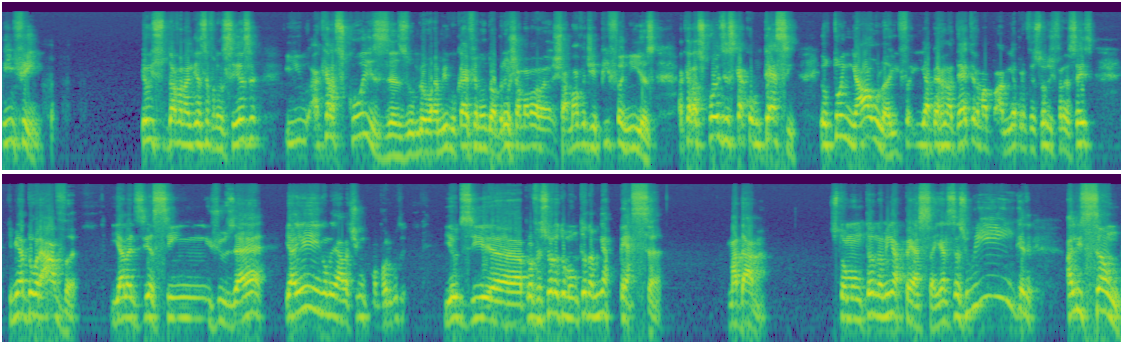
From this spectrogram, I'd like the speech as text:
Enfim. Eu estudava na Aliança Francesa e aquelas coisas, o meu amigo Caio Fernando Abreu chamava, chamava de epifanias, aquelas coisas que acontecem. Eu estou em aula e, e, a Bernadette era uma, a minha professora de francês que me adorava. E ela dizia assim, José, e aí ela tinha uma pergunta, e eu dizia, professora, estou montando a minha peça. Madame, estou montando a minha peça. E ela dizia assim, Ui! A lição.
